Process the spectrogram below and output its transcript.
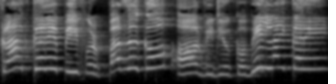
Subscribe करें P for puzzle को और वीडियो को भी लाइक करें।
